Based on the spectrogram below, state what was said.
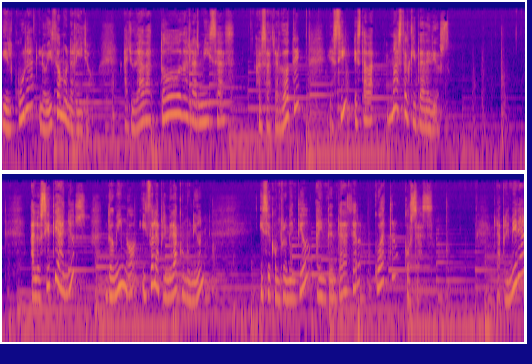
y el cura lo hizo monaguillo. Ayudaba todas las misas al sacerdote y así estaba más cerquita de Dios. A los siete años, Domingo hizo la primera comunión y se comprometió a intentar hacer cuatro cosas. La primera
